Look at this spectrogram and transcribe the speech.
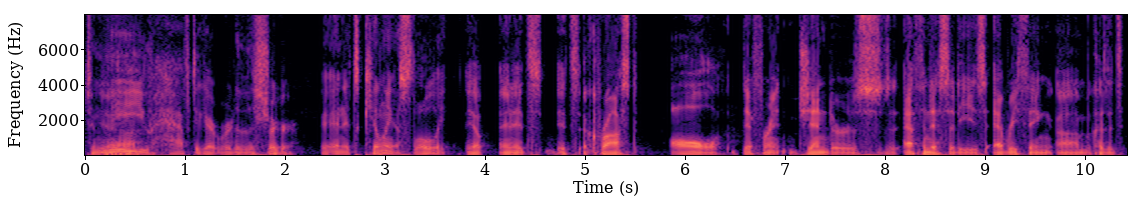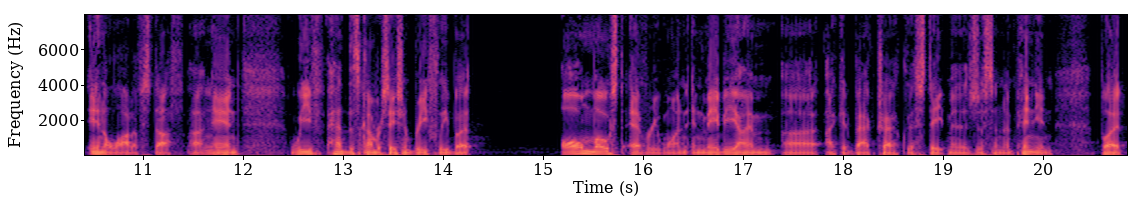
To me, you have to get rid of the sugar, and it's killing us slowly. Yep, and it's it's across all different genders, ethnicities, everything, um, because it's in a lot of stuff. Uh, and we've had this conversation briefly, but almost everyone, and maybe I'm uh, I could backtrack this statement as just an opinion, but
